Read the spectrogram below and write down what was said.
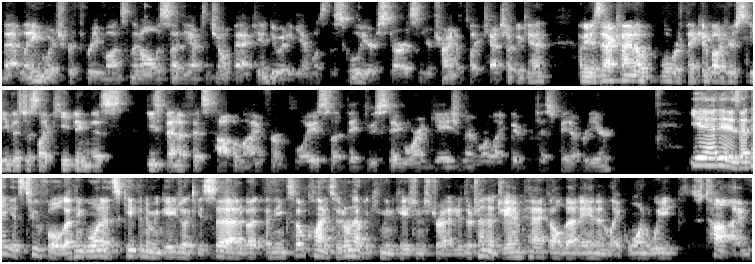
that language for three months, and then all of a sudden you have to jump back into it again once the school year starts, and you're trying to play catch up again. I mean, is that kind of what we're thinking about here, Steve? Is just like keeping this these benefits top of mind for employees so that they do stay more engaged and they're more likely to participate every year? Yeah, it is. I think it's twofold. I think one, it's keeping them engaged, like you said, but I think some clients who don't have a communication strategy, they're trying to jam pack all that in in like one week's time.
